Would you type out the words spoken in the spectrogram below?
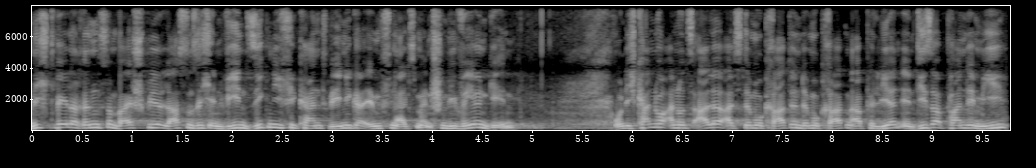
Nichtwählerinnen zum Beispiel lassen sich in Wien signifikant weniger impfen als Menschen, die wählen gehen. Und ich kann nur an uns alle als Demokratinnen und Demokraten appellieren, in dieser Pandemie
